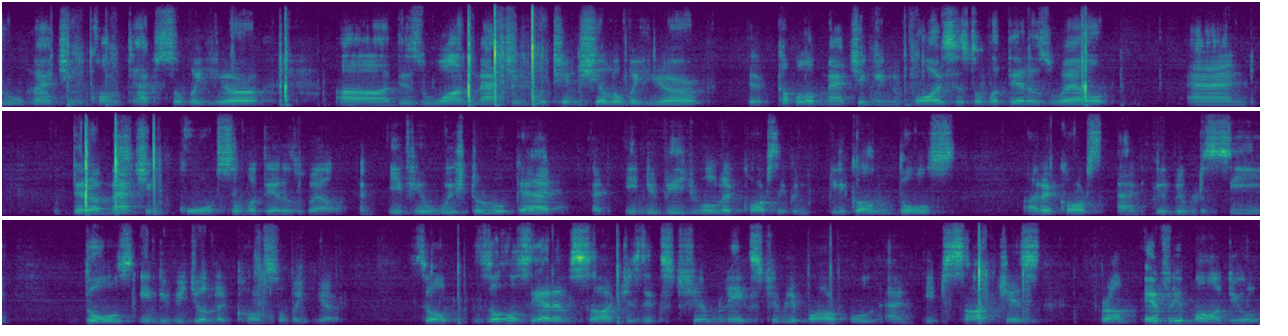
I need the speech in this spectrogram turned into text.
two matching contacts over here uh, there's one matching potential over here there are a couple of matching invoices over there as well and there are matching quotes over there as well. And if you wish to look at, at individual records you can click on those records and you'll be able to see those individual records over here. So Zoho CRM search is extremely extremely powerful and it searches from every module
